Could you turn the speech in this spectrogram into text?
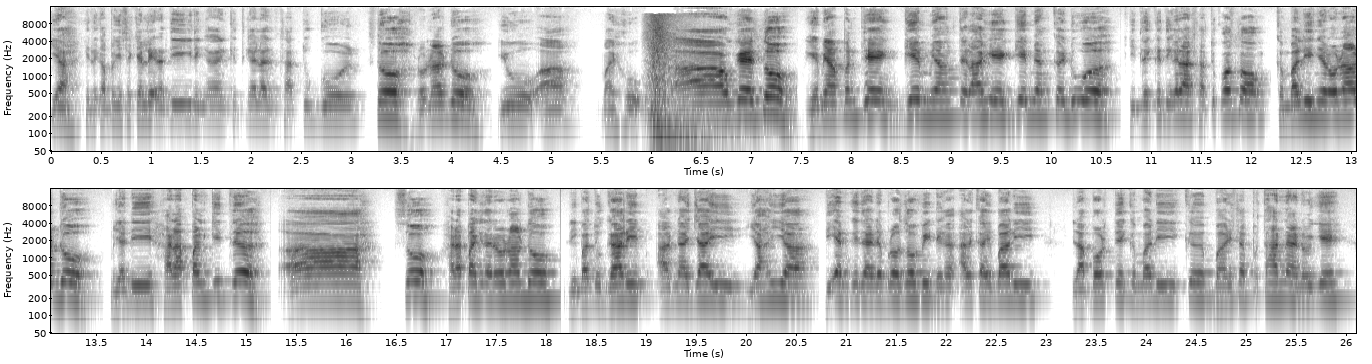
Ya, kita akan pergi second leg nanti dengan ketinggalan satu gol. So, Ronaldo, you are my hope. Ah, okay, so game yang penting, game yang terakhir, game yang kedua, kita ketinggalan 1-0. Kembalinya Ronaldo menjadi harapan kita. Ah, so harapan kita ada Ronaldo, dibantu Garib, Al-Najai, Yahya, DM kita ada Brozovic dengan Al-Kaibari. Laporte kembali ke barisan pertahanan, okay?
